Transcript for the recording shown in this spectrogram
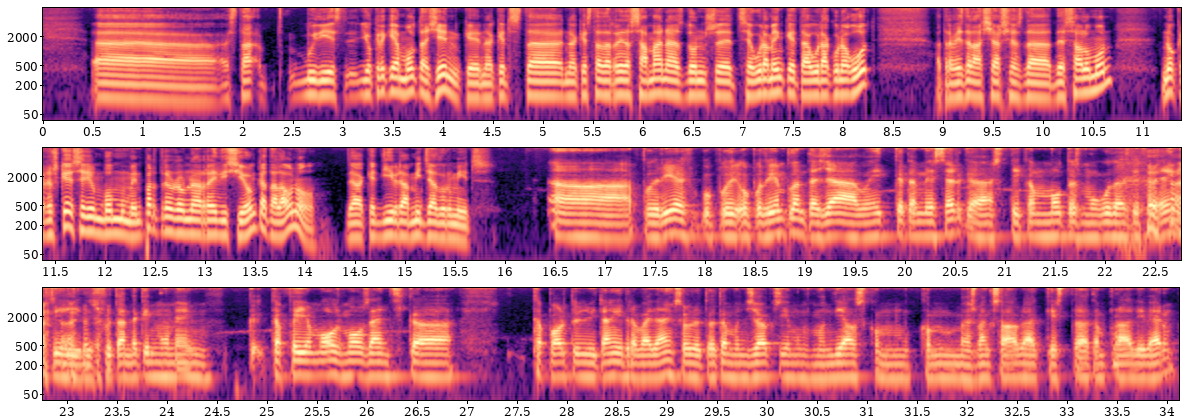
eh, està, vull dir, jo crec que hi ha molta gent que en, aquesta, en aquestes darreres setmanes doncs, eh, segurament que t'haurà conegut a través de les xarxes de, de Salomon. No, creus que seria un bon moment per treure una reedició en català o no? D'aquest llibre Mig adormits? Uh, podria, ho, podria, ho podríem plantejar, l'únic que també és cert que estic amb moltes mogudes diferents i disfrutant d'aquest moment que, que feia molts, molts anys que, que porto lluitant i treballant, sobretot amb uns jocs i amb uns mundials com, com es van celebrar aquesta temporada d'hivern.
